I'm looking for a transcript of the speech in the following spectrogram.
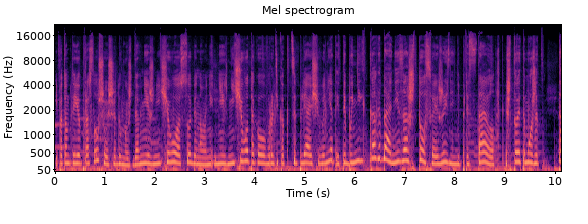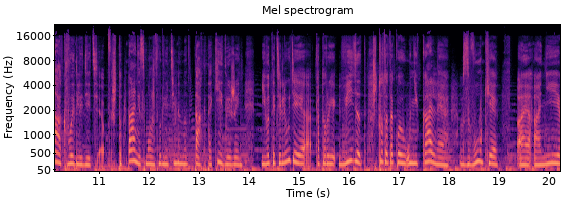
и потом ты ее прослушиваешь и думаешь, да в ней же ничего особенного, ни- ничего такого вроде как цепляющего нет, и ты бы никогда ни за что в своей жизни не представил, что это может так выглядеть, что танец может выглядеть именно так, такие движения. И вот эти люди, которые видят что-то такое уникальное в звуке, а- они,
